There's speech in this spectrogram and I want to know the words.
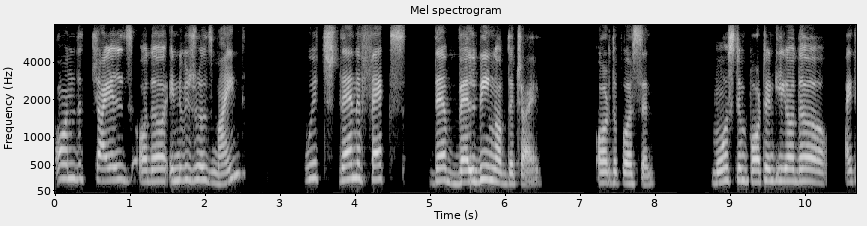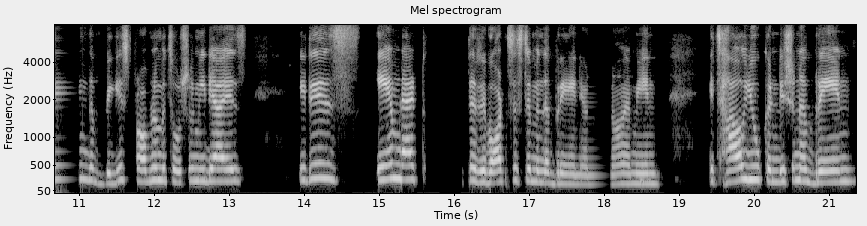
on the child's or the individual's mind which then affects their well-being of the child or the person. Most importantly or the i think the biggest problem with social media is it is aimed at the reward system in the brain you know i mean it's how you condition a brain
